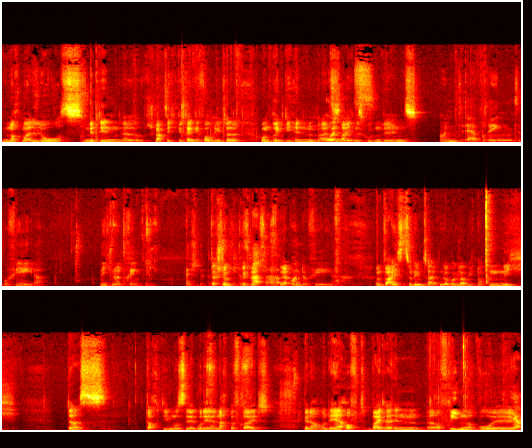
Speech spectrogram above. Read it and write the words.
nochmal los mit den, äh, schnappt sich Getränkevorräte und bringt die hin als Und? Zeichen des guten Willens. Und er bringt Ophelia. Nicht nur trinken. Er Das stimmt, das richtig. Wasser Ja. und Ophelia. Und weiß zu dem Zeitpunkt aber, glaube ich, noch nicht, dass. Doch, die muss, wurde in der Nacht befreit. Genau. Und er hofft weiterhin äh, auf Frieden, obwohl Ja,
